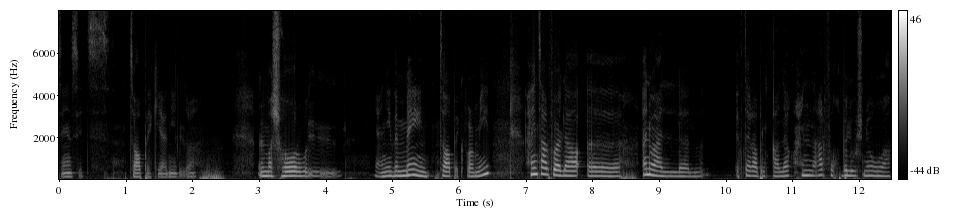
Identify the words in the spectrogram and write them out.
Since it's topic يعني المشهور وال يعني the main topic for me. حين تعرفوا على uh, أنواع اضطراب القلق حين نعرفوا قبل وشنو هو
